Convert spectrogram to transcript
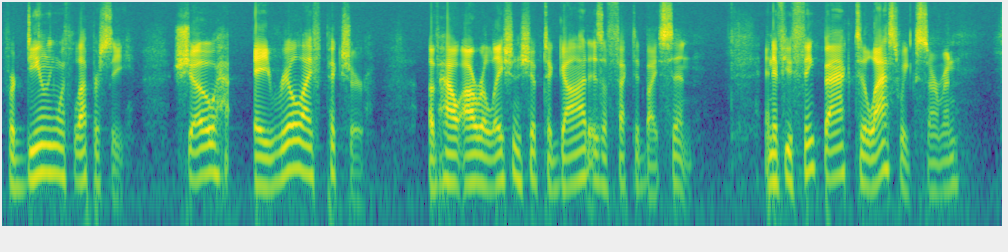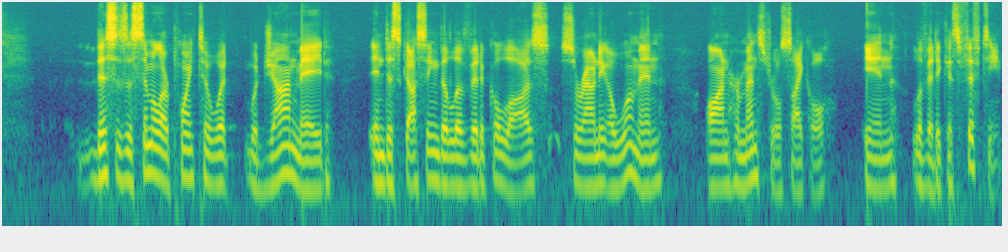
for dealing with leprosy show a real life picture of how our relationship to God is affected by sin. And if you think back to last week's sermon, this is a similar point to what, what John made in discussing the Levitical laws surrounding a woman on her menstrual cycle in Leviticus 15.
